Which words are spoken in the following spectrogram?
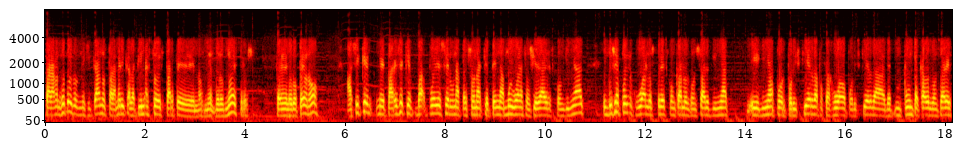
para nosotros los mexicanos, para América Latina, esto es parte de los, de los nuestros, en el europeo no. Así que me parece que va- puede ser una persona que tenga muy buenas sociedades con Guiñac, inclusive pueden jugar los tres con Carlos González, Guiñac, y Guiñac por, por izquierda, porque ha jugado por izquierda de punta Carlos González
